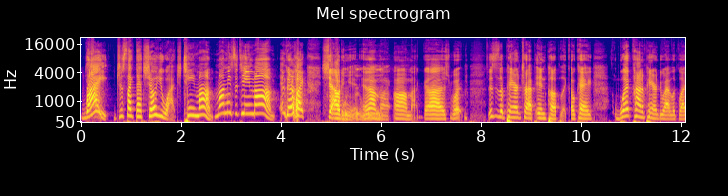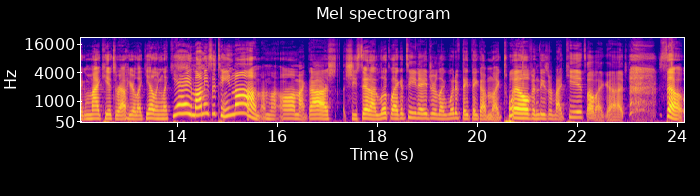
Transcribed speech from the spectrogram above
right, just like that show you watch, Teen Mom. Mommy's a teen mom. And they're like shouting wait, it. Wait, and I'm like, oh my gosh, what? This is a parent trap in public, okay? What kind of parent do I look like? My kids are out here like yelling, like, Yay, mommy's a teen mom. I'm like, Oh my gosh. She said I look like a teenager. Like, what if they think I'm like 12 and these are my kids? Oh my gosh. So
